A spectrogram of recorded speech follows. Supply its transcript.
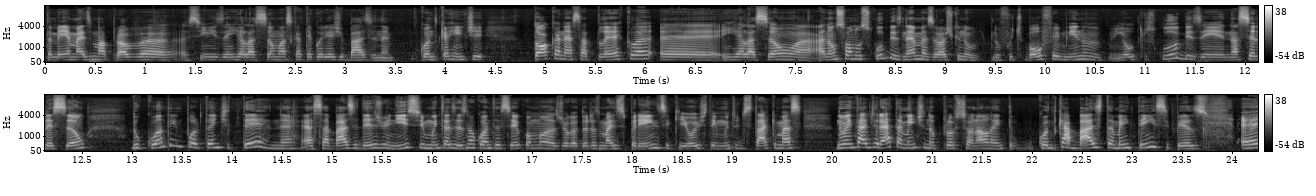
também é mais uma prova, assim, em relação às categorias de base, né? Quanto que a gente toca nessa tecla é, em relação a, a, não só nos clubes, né, mas eu acho que no, no futebol feminino, em outros clubes, na seleção, do quanto é importante ter né, essa base desde o início e muitas vezes não acontecer como as jogadoras mais experientes e que hoje tem muito destaque, mas não entrar diretamente no profissional, né? Então, quanto que a base também tem esse peso. É,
